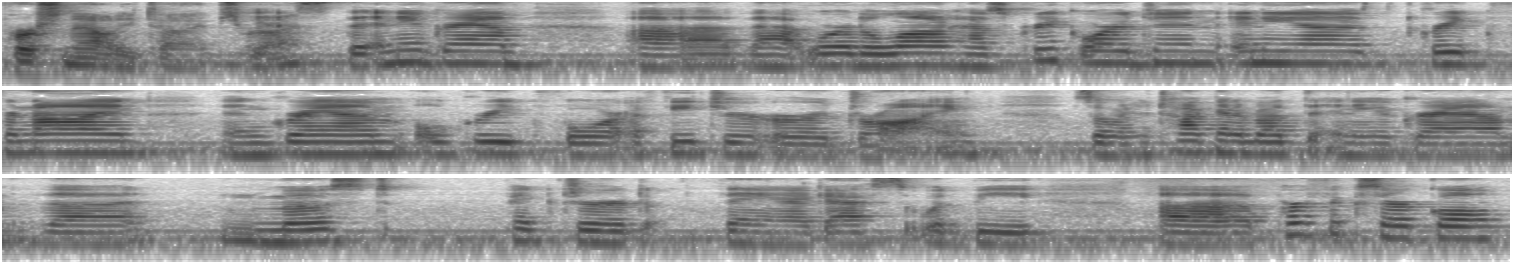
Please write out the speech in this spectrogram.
personality types, right? Yes, the Enneagram, uh, that word alone has Greek origin. Ennea, Greek for nine, and gram, Old Greek for a feature or a drawing. So when you're talking about the Enneagram, the most pictured thing, I guess, would be a perfect circle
